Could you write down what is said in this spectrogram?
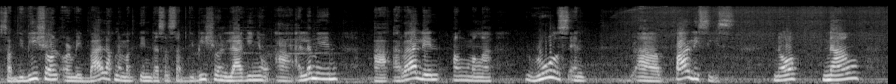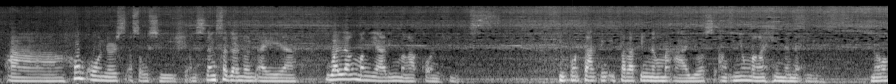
subdivision or may balak na magtinda sa subdivision, lagi nyong aalamin, aaralin ang mga rules and uh, policies no ng uh, homeowners associations. Nang sa ganun ay uh, walang mangyaring mga conflicts. Importanteng iparating ng maayos ang inyong mga hinanain. No?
